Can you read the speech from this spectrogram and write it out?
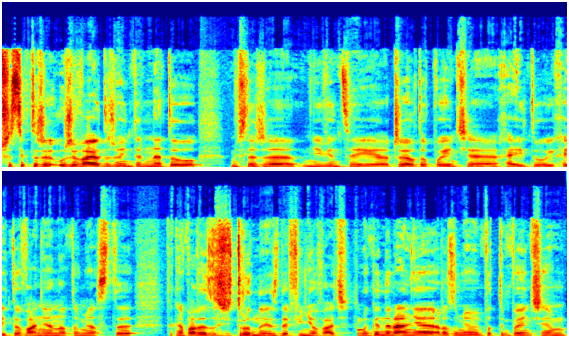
Wszyscy, którzy używają dużo internetu, myślę, że mniej więcej czują to pojęcie hejtu i hejtowania, natomiast e, tak naprawdę dosyć trudno jest definiować. My generalnie rozumiemy pod tym pojęciem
